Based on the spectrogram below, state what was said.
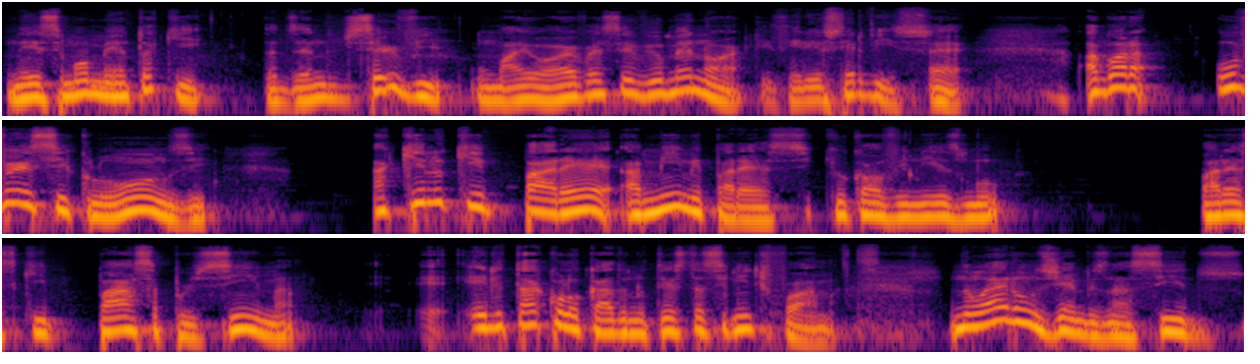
nesse momento aqui. Está dizendo de servir. O maior vai servir o menor. Que seria o serviço. É. Agora, o versículo 11, aquilo que pare, a mim me parece que o calvinismo parece que passa por cima, ele está colocado no texto da seguinte forma: Não eram os gêmeos nascidos,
